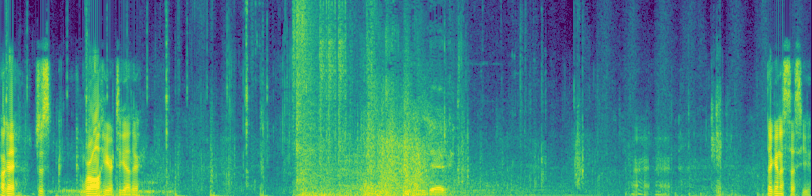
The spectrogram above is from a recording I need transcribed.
Okay, just we're all here together. I'm dead. Alright, alright. They're gonna suss you.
